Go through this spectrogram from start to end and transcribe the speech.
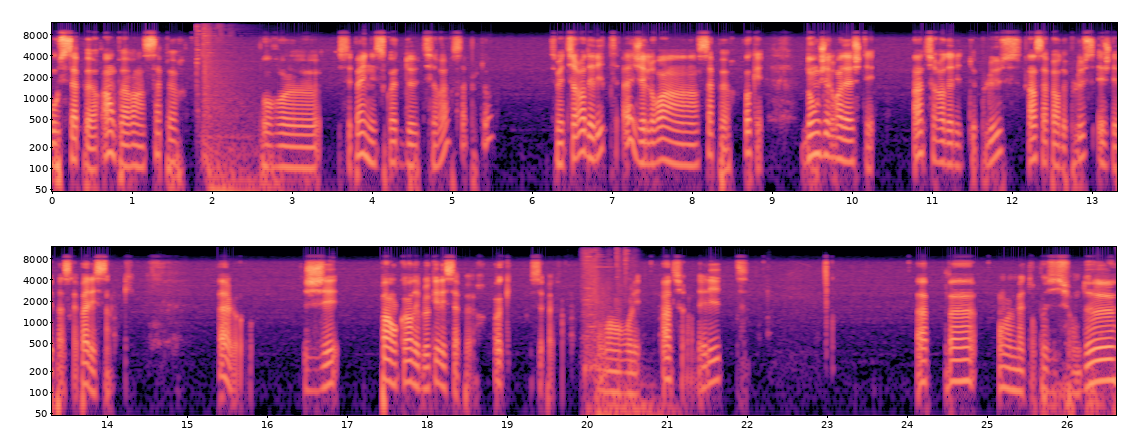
Ou sapeur. Ah, on peut avoir un sapeur. Pour... Euh, c'est pas une escouade de tireurs, ça, plutôt? C'est mes tireurs d'élite Ah, j'ai le droit à un sapeur. Ok. Donc j'ai le droit d'acheter un tireur d'élite de plus, un sapeur de plus, et je dépasserai pas les 5. Alors, j'ai pas encore débloqué les sapeurs. Ok, c'est pas grave. On va enrôler un tireur d'élite. Hop, on va le mettre en position 2.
